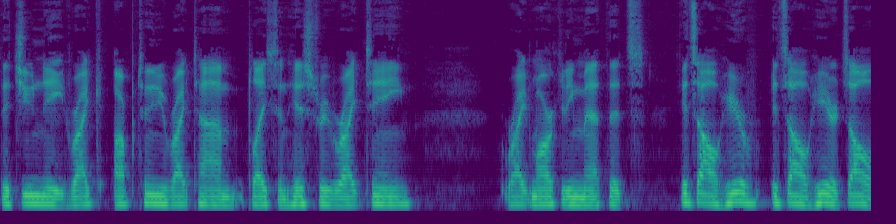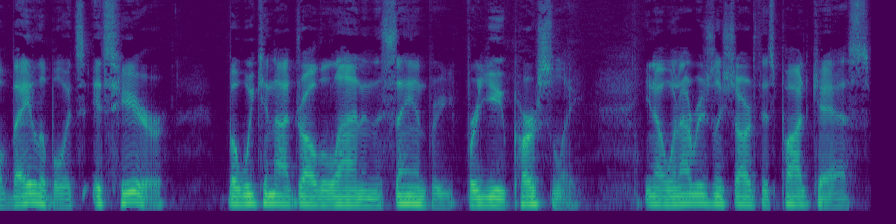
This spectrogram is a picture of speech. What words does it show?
that you need right opportunity right time place in history right team right marketing methods it's all here it's all here it's all available it's it's here but we cannot draw the line in the sand for you, for you personally. You know, when I originally started this podcast,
